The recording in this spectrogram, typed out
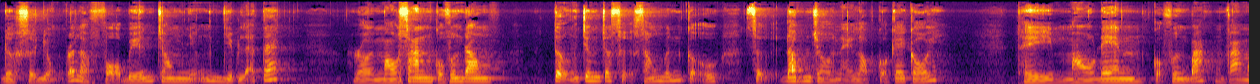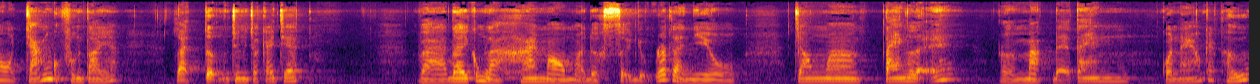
được sử dụng rất là phổ biến trong những dịp lễ tết rồi màu xanh của phương đông tượng trưng cho sự sống vĩnh cửu sự đâm chồi nảy lộc của cây cối. Thì màu đen của phương bắc và màu trắng của phương tây á, lại tượng trưng cho cái chết. Và đây cũng là hai màu mà được sử dụng rất là nhiều trong uh, tang lễ rồi mặc để tang quần áo các thứ.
